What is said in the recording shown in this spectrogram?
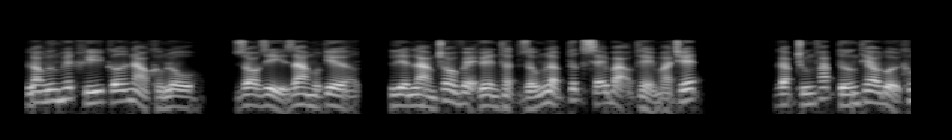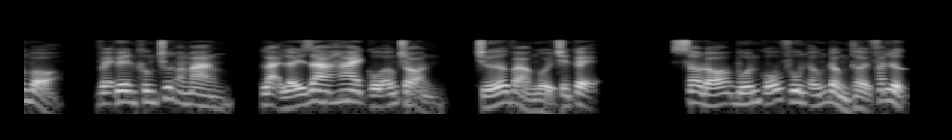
Long ưng huyết khí cỡ nào khổng lồ do gì ra một kia, liền làm cho vệ uyên thật giống lập tức sẽ bạo thể mà chết. Gặp chúng pháp tướng theo đuổi không bỏ, vệ uyên không chút hoang mang, lại lấy ra hai cổ ống tròn, chứa vào ngồi trên kệ. Sau đó bốn cỗ phun ống đồng thời phát lực,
